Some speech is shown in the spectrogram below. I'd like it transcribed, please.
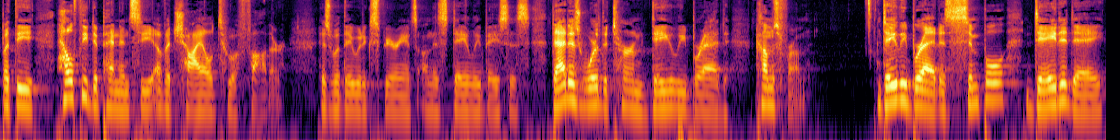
but the healthy dependency of a child to a father is what they would experience on this daily basis. That is where the term daily bread comes from. Daily bread is simple, day to day,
